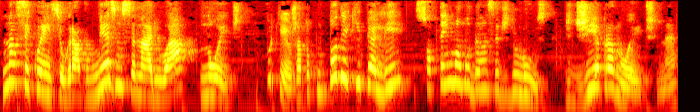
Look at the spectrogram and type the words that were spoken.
Na sequência eu gravo o mesmo cenário A noite. Por quê? Eu já estou com toda a equipe ali, só tem uma mudança de luz, de dia para noite, né?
